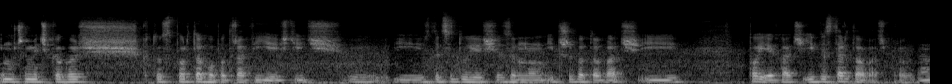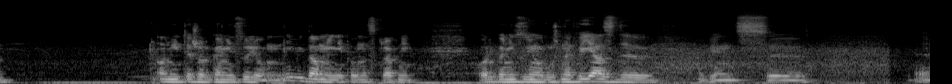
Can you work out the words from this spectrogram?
i muszę mieć kogoś, kto sportowo potrafi jeździć e, i zdecyduje się ze mną i przygotować, i pojechać, i wystartować, prawda? Oni też organizują, niewidomi, niepełnosprawni, organizują różne wyjazdy, więc, yy, yy,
